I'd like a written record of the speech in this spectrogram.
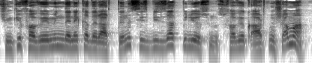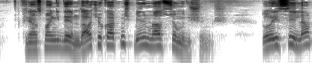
çünkü favömün de ne kadar arttığını siz bizzat biliyorsunuz. Favök artmış ama finansman giderim daha çok artmış benim rasyomu düşürmüş. Dolayısıyla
